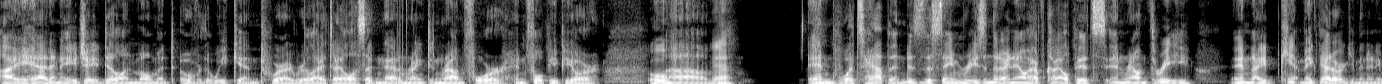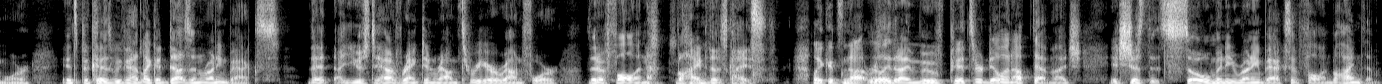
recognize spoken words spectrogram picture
I had an AJ Dillon moment over the weekend where I realized I all of a sudden had him ranked in round four in full PPR. Oh, Um, yeah. And what's happened is the same reason that I now have Kyle Pitts in round three, and I can't make that argument anymore. It's because we've had like a dozen running backs that I used to have ranked in round three or round four that have fallen behind those guys. Like it's not really that I moved Pitts or Dillon up that much. It's just that so many running backs have fallen behind them.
